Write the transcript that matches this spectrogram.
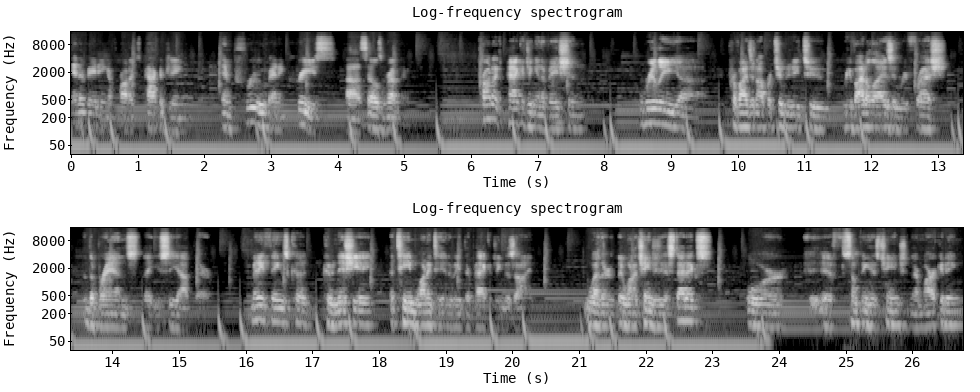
innovating a product's packaging improve and increase uh, sales and revenue. Product packaging innovation really uh, provides an opportunity to revitalize and refresh the brands that you see out there. Many things could, could initiate a team wanting to innovate their packaging design, whether they want to change the aesthetics or if something has changed in their marketing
